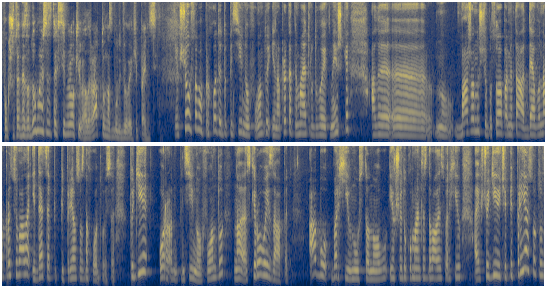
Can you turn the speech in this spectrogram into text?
Поки що ти не задумаєшся з тих 7 років, але раптом у нас будуть великі пенсії. Якщо особа приходить до пенсійного фонду і, наприклад, немає трудової книжки, але е, ну, бажано, щоб особа пам'ятала, де вона працювала і де це підприємство знаходилося. Тоді орган пенсійного фонду на скеровує запит. Або в архівну установу, якщо документи здавались в архів. А якщо діюче підприємство, то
